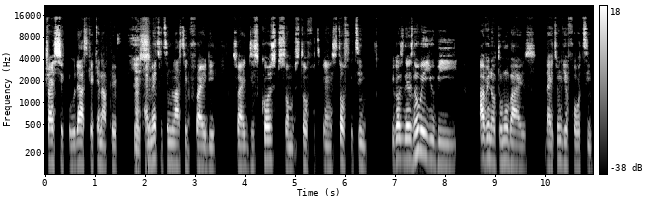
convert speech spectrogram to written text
tricycle that's Keke Napep. Yes. I met with him last week Friday, so I discussed some stuff uh, stuff with him because there's no way you'll be having automobiles that it won't get faulty.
